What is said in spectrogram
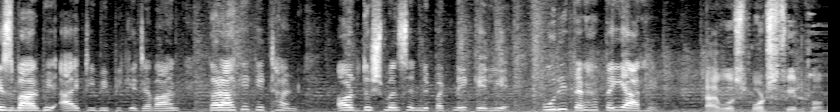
इस बार भी आईटीबीपी के जवान कड़ाके की ठंड और दुश्मन से निपटने के लिए पूरी तरह तैयार हैं। चाहे वो स्पोर्ट्स फ़ील्ड हो,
